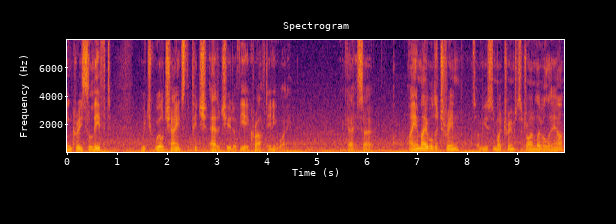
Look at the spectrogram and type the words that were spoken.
increased lift, which will change the pitch attitude of the aircraft anyway. Okay, so I am able to trim, so I'm using my trims to try and level out.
